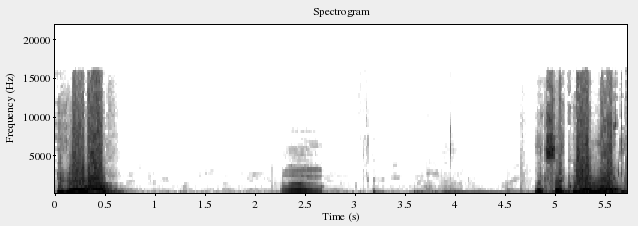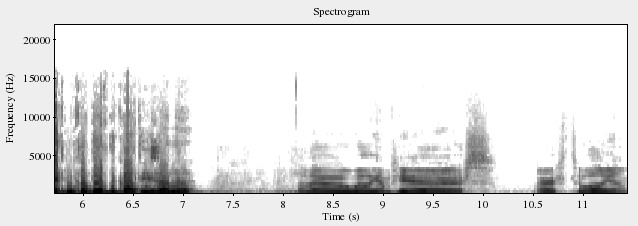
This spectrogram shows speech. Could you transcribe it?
You there, Will? Hello. Looks like we have more technical difficulties on the. Hello, William Pierce. Earth to William.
